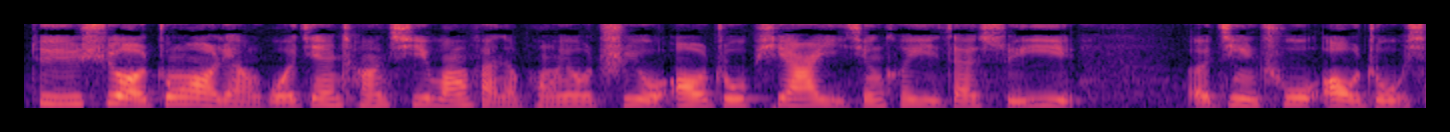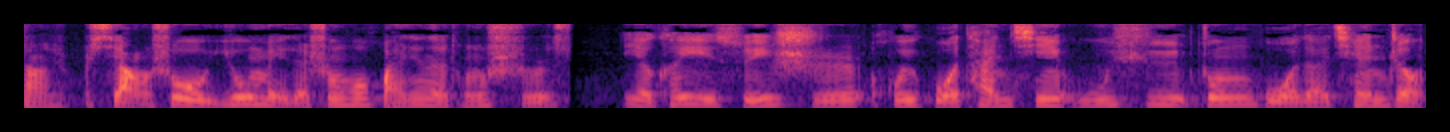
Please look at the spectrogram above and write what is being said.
对于需要中澳两国间长期往返的朋友，持有澳洲 PR 已经可以在随意呃进出澳洲享享受优美的生活环境的同时，也可以随时回国探亲，无需中国的签证。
